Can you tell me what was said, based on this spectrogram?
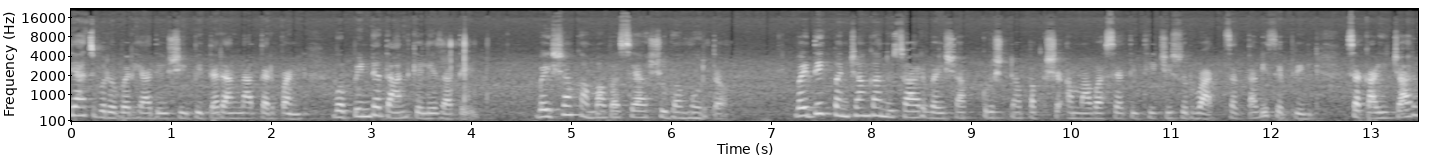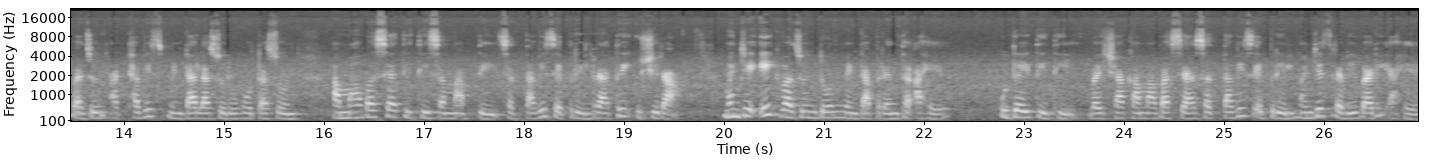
त्याचबरोबर ह्या दिवशी पितरांना तर्पण व पिंडदान केले जाते. वैशाख अमावास्या शुभ मुहूर्त. वैदिक पंचांगानुसार वैशाख कृष्ण पक्ष अमावास्या तिथीची सुरुवात सत्तावीस एप्रिल सकाळी चार वाजून अठ्ठावीस मिनिटाला सुरू होत असून अमावास्या तिथी समाप्ती सत्तावीस एप्रिल रात्री उशिरा म्हणजे एक वाजून दोन मिनटापर्यंत आहे. उदय तिथी वैशाख अमावास्या सत्तावीस एप्रिल म्हणजेच रविवारी आहे.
